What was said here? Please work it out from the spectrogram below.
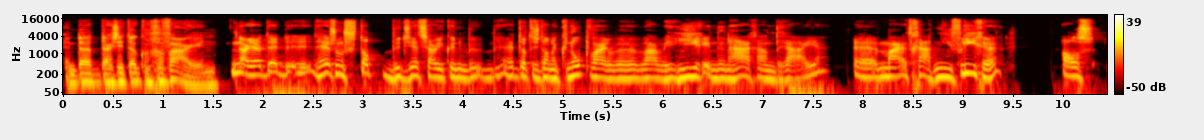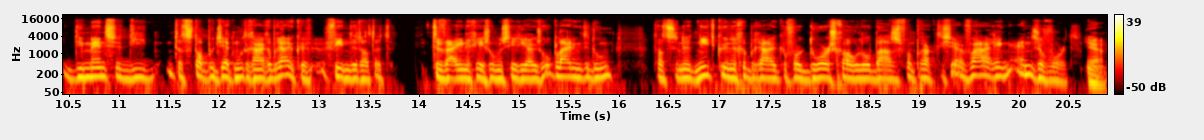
En daar, daar zit ook een gevaar in. Nou ja, zo'n stapbudget zou je kunnen. Dat is dan een knop waar we, waar we hier in Den Haag aan draaien. Uh, maar het gaat niet vliegen als die mensen die dat stapbudget moeten gaan gebruiken vinden dat het te weinig is om een serieuze opleiding te doen. Dat ze het niet kunnen gebruiken voor doorscholen op basis van praktische ervaring enzovoort. Ja. En,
